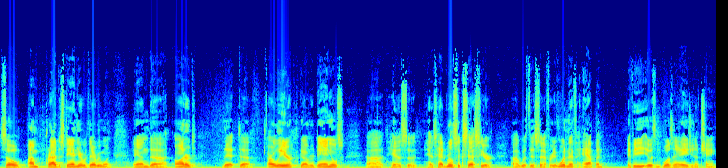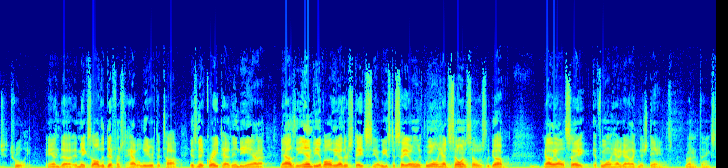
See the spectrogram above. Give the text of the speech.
So I'm proud to stand here with everyone and uh, honored that uh, our leader, Governor Daniels, uh, has, uh, has had real success here uh, with this effort. It wouldn't have happened if he wasn't, wasn't an agent of change, truly. And uh, it makes all the difference to have a leader at the top. Isn't it great to have Indiana now as the envy of all the other states? You know, we used to say, oh, if we only had so and so as the governor. Now they all say, if we only had a guy like Mitch Daniels running things.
